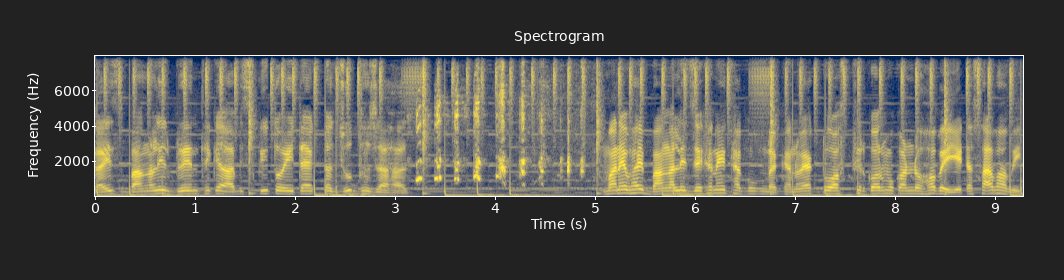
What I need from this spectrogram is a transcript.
গাইস বাঙালির ব্রেন থেকে আবিষ্কৃত এটা একটা যুদ্ধ জাহাজ মানে ভাই বাঙালি যেখানেই থাকুক না কেন একটু অস্থির কর্মকাণ্ড হবেই এটা স্বাভাবিক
